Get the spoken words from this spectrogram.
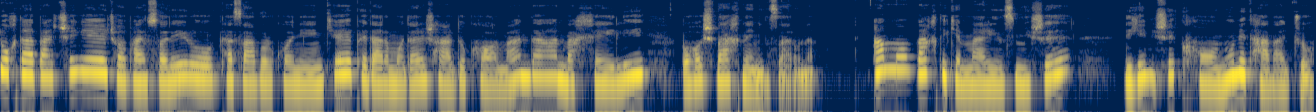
دختر بچه 4 5 ساله رو تصور کنین که پدر و مادرش هر دو کارمندن و خیلی باهاش وقت نمیگذرونن. اما وقتی که مریض میشه دیگه میشه کانون توجه.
